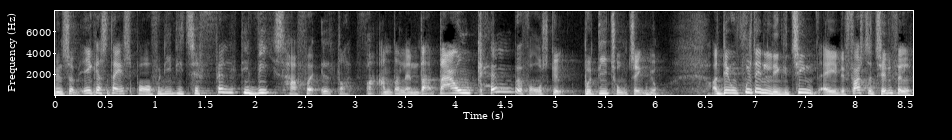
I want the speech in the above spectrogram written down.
men som ikke er statsborger, fordi de tilfældigvis har forældre fra andre lande. Der, der er jo en kæmpe forskel på de to ting jo. Og det er jo fuldstændig legitimt, at i det første tilfælde,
